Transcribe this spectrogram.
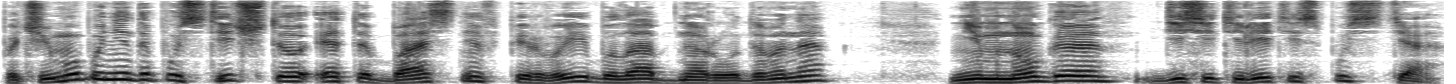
Почему бы не допустить, что эта басня впервые была обнародована немного десятилетий спустя,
